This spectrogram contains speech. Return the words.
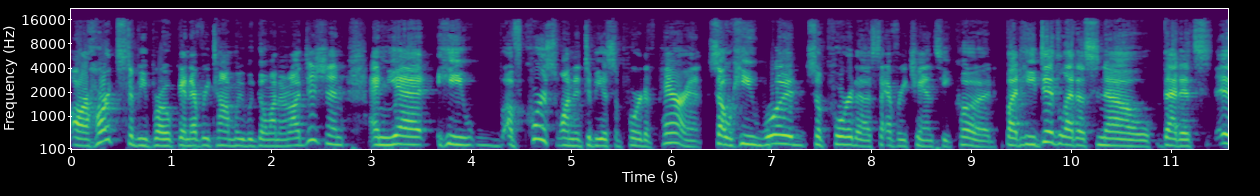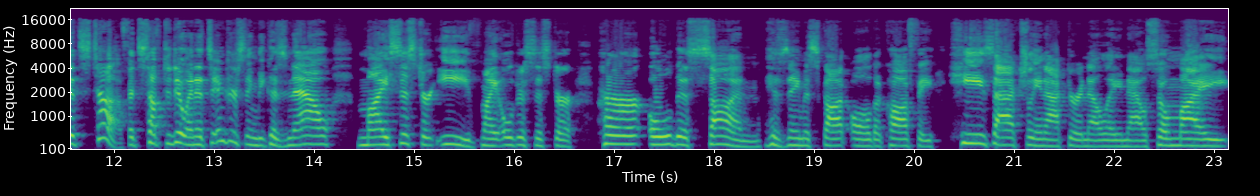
our hearts to be broken every time we would go on an audition. And yet he, of course, wanted to be a supportive parent. So he would support us every chance he could. But he did let us know that it's, it's tough. It's tough to do. And it's interesting because now my sister Eve, my older sister, her oldest son, his name is Scott Alda Coffey. He's actually an actor in LA now. So my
